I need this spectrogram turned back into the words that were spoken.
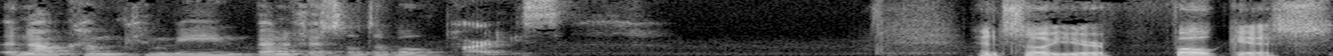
an outcome can be beneficial to both parties. And so your focus,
